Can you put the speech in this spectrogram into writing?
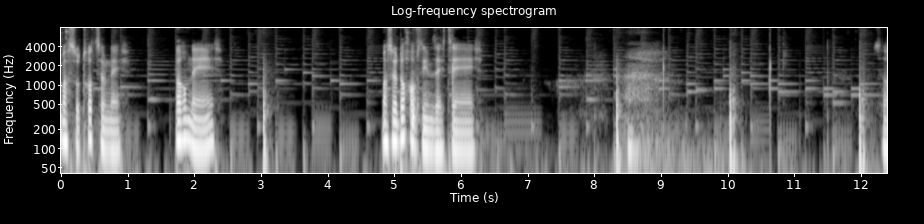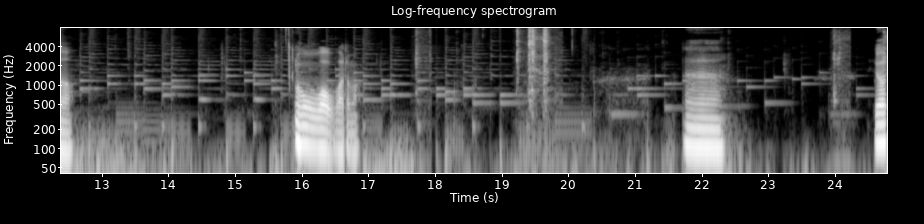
Machst du trotzdem nicht. Warum nicht? Machst du ja doch auf 67. So. Oh, wow, warte mal. Äh. J,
